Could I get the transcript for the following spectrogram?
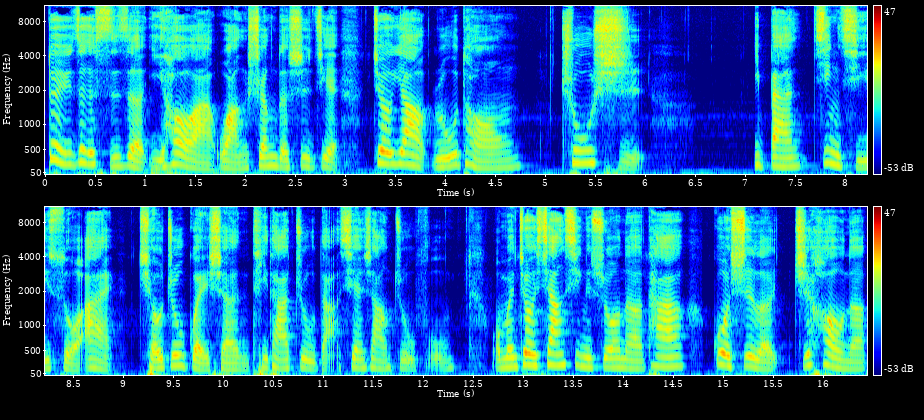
对于这个死者以后啊往生的世界，就要如同初始一般，尽其所爱，求诸鬼神替他祝祷，献上祝福。我们就相信说呢，他过世了之后呢，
